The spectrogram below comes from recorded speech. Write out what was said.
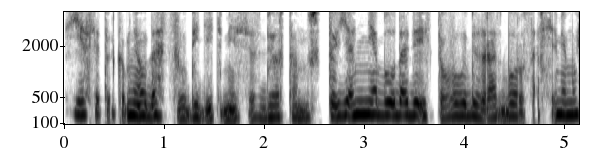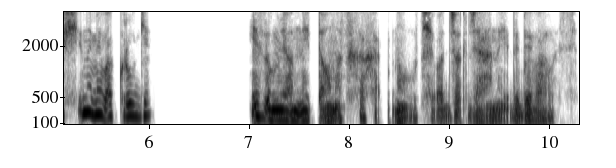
если только мне удастся убедить миссис Бёртон, что я не блудодействовала без разбору со всеми мужчинами в округе. Изумленный Томас хохотнул, чего Джорджиана и добивалась.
